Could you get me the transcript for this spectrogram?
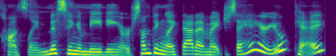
constantly missing a meeting or something like that, I might just say, Hey, are you okay?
